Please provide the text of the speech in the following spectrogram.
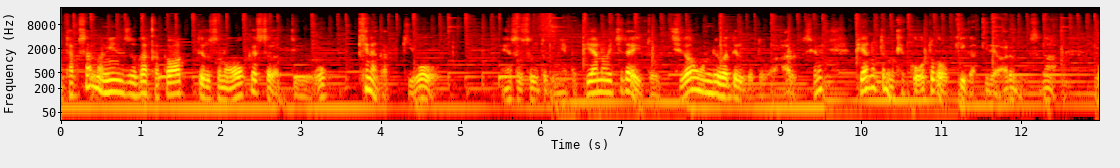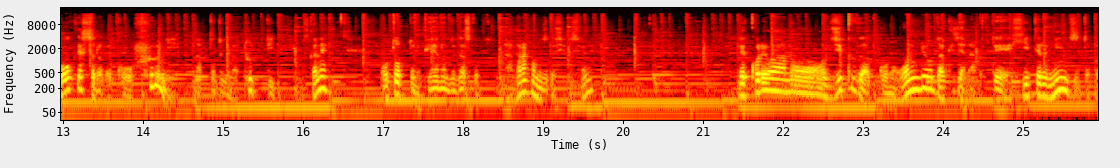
たくさんの人数が関わってるそのオーケストラっていう大きな楽器を演奏するときにやっぱピアノ1台と違う音量が出ることがあるんですよね。ピアノってのも結構音が大きい楽器ではあるんですが、オーケストラがこうフルになった時のトゥッティって言いますかね、音っていうのをピアノで出すことってなかなか難しいですよね。で、これはあの軸がこの音量だけじゃなくて、弾いてる人数とか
